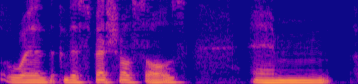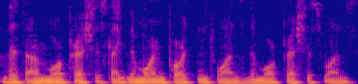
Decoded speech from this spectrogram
with the special souls um, that are more precious, like the more important ones, the more precious ones,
